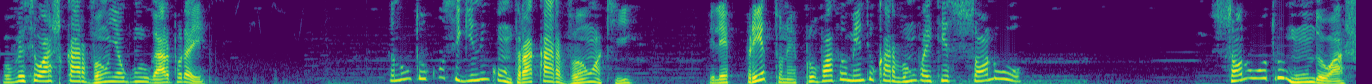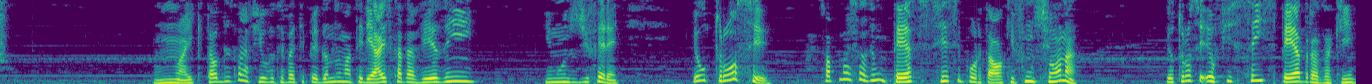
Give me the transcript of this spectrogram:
Vou ver se eu acho carvão em algum lugar por aí. Eu não estou conseguindo encontrar carvão aqui. Ele é preto, né? Provavelmente o carvão vai ter só no... Só no outro mundo, eu acho. Hum, aí que tá o desafio. Você vai ter pegando materiais cada vez em, em mundos diferentes. Eu trouxe, só para nós fazer um teste se esse portal aqui funciona. Eu trouxe, eu fiz seis pedras aqui.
